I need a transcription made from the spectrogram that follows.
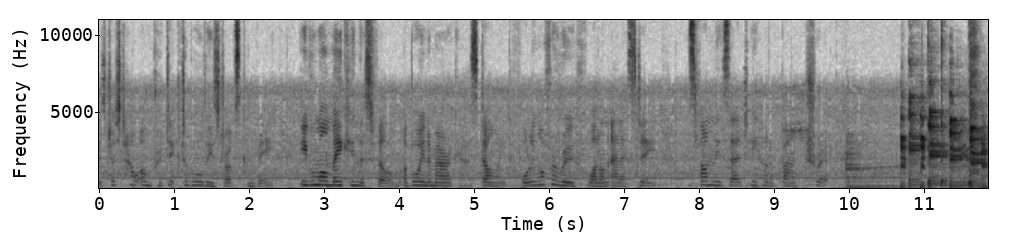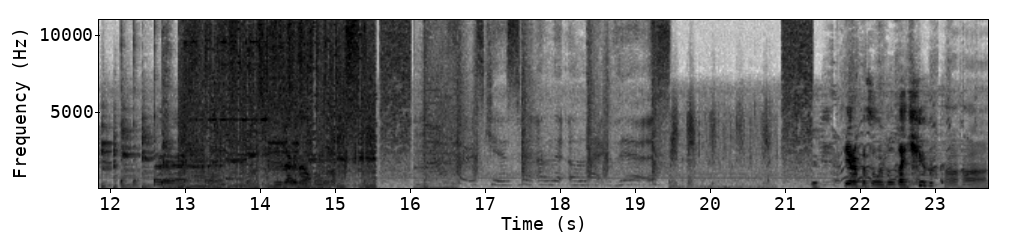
is just how unpredictable these drugs can be. Even while making this film, a boy in America has died, falling off a roof while on LSD. His family said he had a bad trip. Не догнал. Первый поцелуй был таким. Ага.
